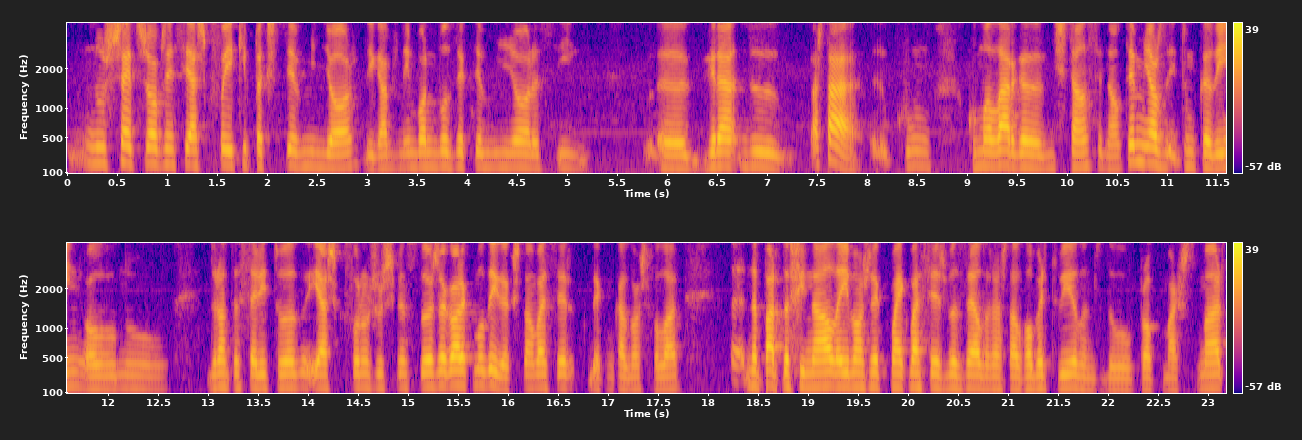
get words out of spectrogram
nos sete jogos em si acho que foi a equipa que esteve melhor, digamos, embora não vou dizer que esteve melhor assim uh, de, lá está, com, com uma larga distância, não, ter melhores um bocadinho ou no, durante a série toda e acho que foram justos vencedores. Agora, como eu digo, a questão vai ser, daqui a um bocado vamos falar, na parte da final, aí vamos ver como é que vai ser as bazelas, já está o Robert Williams, do próprio Marcos Smart,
